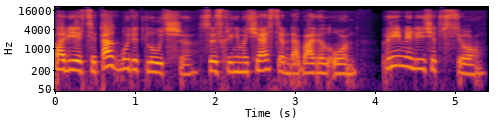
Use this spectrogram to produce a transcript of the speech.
Поверьте, так будет лучше, с искренним участием добавил он. Время лечит все.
